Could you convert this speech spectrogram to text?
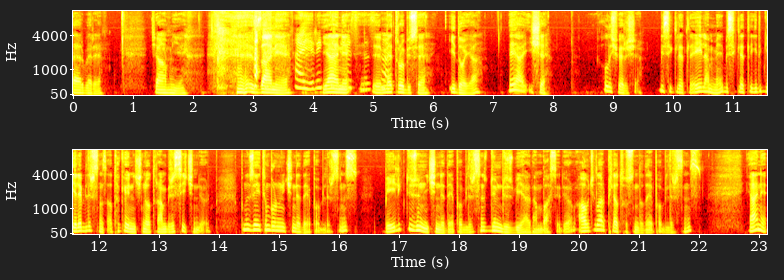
berbere, camiye, eczaneye, yani e, metrobüse, İdo'ya veya işe, alışverişe, bisikletle eğlenmeye, bisikletle gidip gelebilirsiniz. Ataköy'ün içinde oturan birisi için diyorum. Bunu Zeytinburnu'nun içinde de yapabilirsiniz. Beylikdüzü'nün içinde de yapabilirsiniz. Dümdüz bir yerden bahsediyorum. Avcılar platosunda da yapabilirsiniz. Yani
